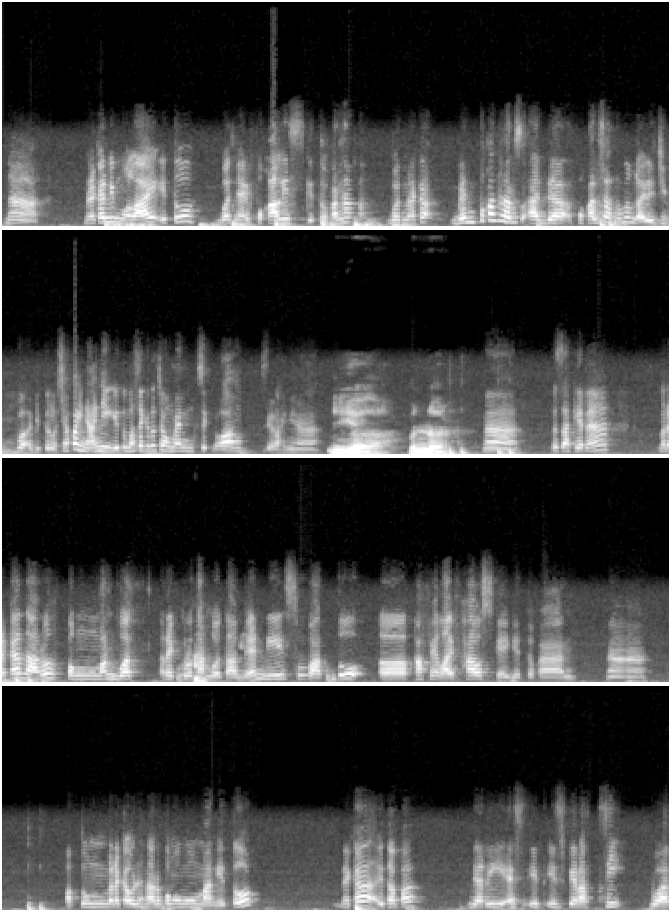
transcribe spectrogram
Nah, mereka dimulai itu buat nyari vokalis gitu karena buat mereka band tuh kan harus ada vokalis atau nggak ada jiwa gitu loh. Siapa yang nyanyi gitu? Masa kita cuma main musik doang istilahnya. Iya, benar. Nah, terus akhirnya mereka naruh pengumuman buat rekrut anggota band di suatu eh, cafe live house kayak gitu kan. Nah, waktu mereka udah naruh pengumuman itu, mereka itu apa? Dari inspirasi buat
